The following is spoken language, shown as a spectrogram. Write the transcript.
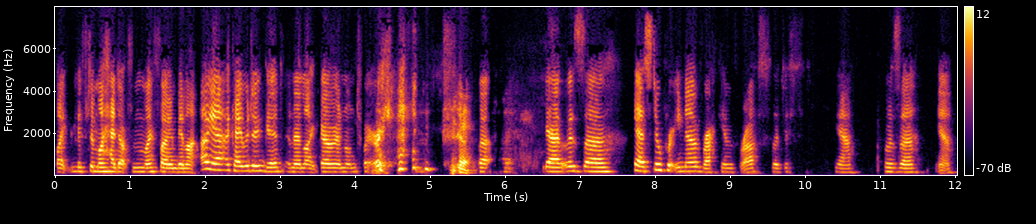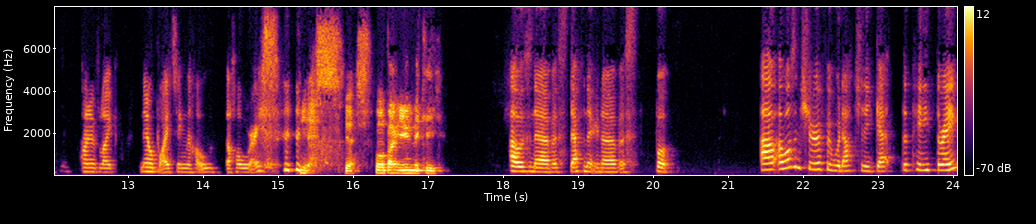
like lifting my head up from my phone, being like, "Oh yeah, okay, we're doing good," and then like going on Twitter again. Yeah. but yeah, it was, uh, yeah, still pretty nerve wracking for us. I just, yeah, it was uh yeah, kind of like nail biting the whole the whole race. yes, yes. What about you, Nikki? I was nervous, definitely nervous, but I, I wasn't sure if we would actually get the P3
